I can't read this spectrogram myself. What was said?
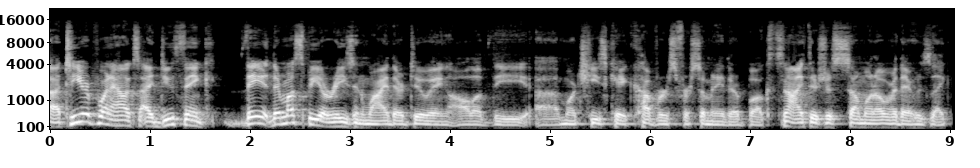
Uh, to your point, Alex, I do think they there must be a reason why they're doing all of the uh, more cheesecake covers for so many of their books. It's not like there's just someone over there who's like,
